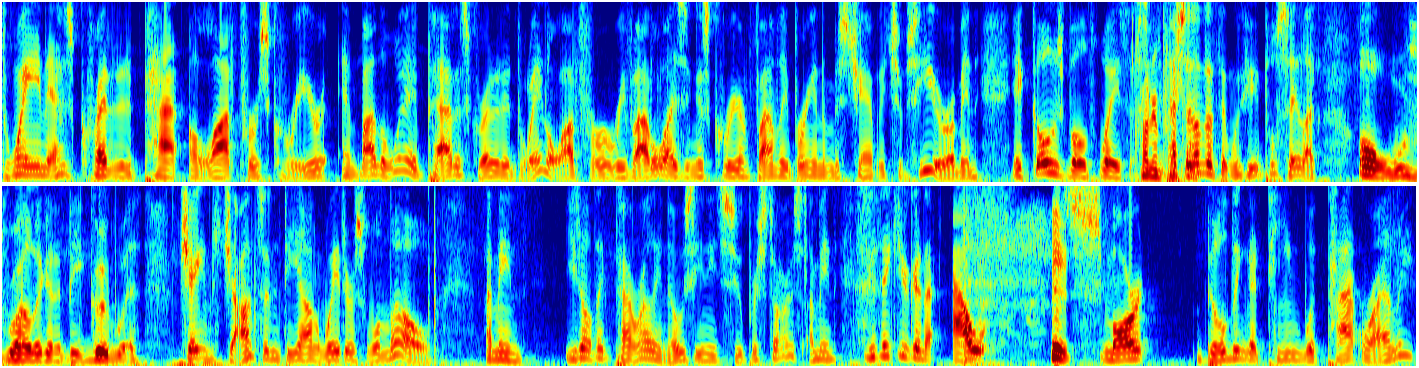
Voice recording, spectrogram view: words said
Dwyane has credited Pat a lot for his career. And by the way, Pat has credited Dwyane a lot for revitalizing his career and finally bringing him his championships here. I mean, it goes both ways. 100%. That's another thing when people say like, "Oh, who's Riley going to be good with?" James Johnson, Dion Waiters. Well, no. I mean, you don't think Pat Riley knows he needs superstars? I mean, you think you're going to outsmart building a team with Pat Riley?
